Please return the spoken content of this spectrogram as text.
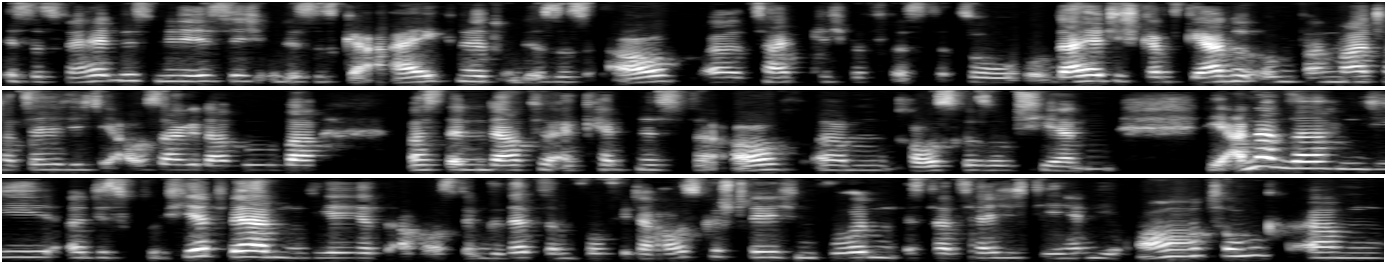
ist es verhältnismäßig und ist es geeignet und ist es auch äh, zeitlich befristet. So, und da hätte ich ganz gerne irgendwann mal tatsächlich die Aussage darüber, was denn da für Erkenntnisse auch ähm, rausresultieren. Die anderen Sachen, die äh, diskutiert werden und die jetzt auch aus dem Gesetzentwurf wieder rausgestrichen wurden, ist tatsächlich die Handyortung. Ähm,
